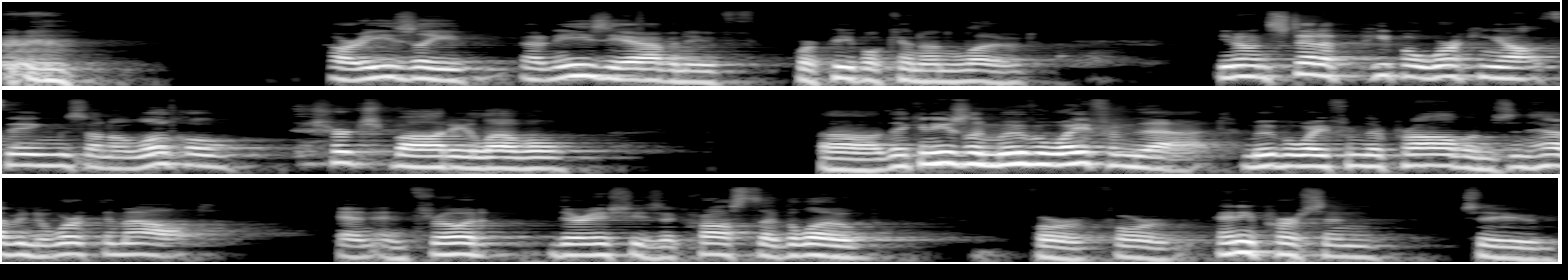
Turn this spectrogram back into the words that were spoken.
are easily an easy avenue where people can unload. You know, instead of people working out things on a local church body level, uh, they can easily move away from that, move away from their problems and having to work them out and, and throw it, their issues across the globe for, for any person to,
